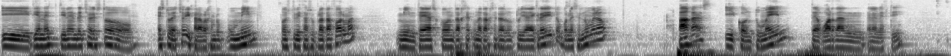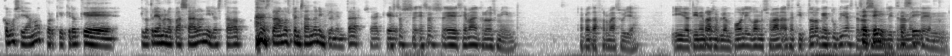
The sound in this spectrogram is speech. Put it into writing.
y tienen, tienen de hecho esto esto hecho y para, por ejemplo, un Mint, puedes utilizar su plataforma, minteas con una tarjeta tuya de crédito, pones el número, pagas y con tu mail te guardan el NFT. ¿Cómo se llama? Porque creo que el otro día me lo pasaron y lo estaba, estábamos pensando en implementar. O sea que... Esto, eh, se llama CrossMint, la plataforma suya. Y lo tiene, por ejemplo, en Polygon, Solana. Es decir, todo lo que tú pidas te lo hacen literalmente En,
